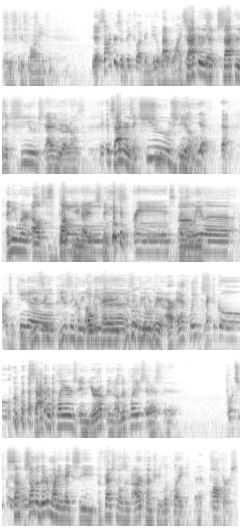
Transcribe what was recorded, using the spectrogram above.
They're just too funny. Yeah. Soccer's a big fucking deal Uh, soccer is yeah. a soccer is a huge. I didn't Yeah. know. It was, It's soccer is a huge deal. Yeah. Yeah. Anywhere else but the United States. France, Venezuela, um, Argentina. You think you think we overpay? You think we overpay our athletes? Mexico, Soccer players in Europe and other places. Uh, uh, Portugal. Some some of their money makes the professionals in our country look like Yeah. paupers.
